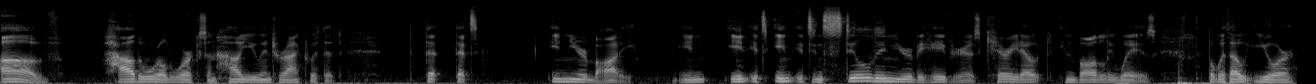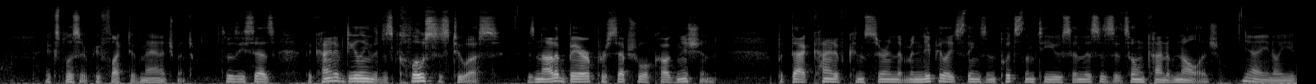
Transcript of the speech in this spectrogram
of how the world works and how you interact with it that that's in your body in, in it's in it's instilled in your behavior it's carried out in bodily ways but without your explicit reflective management so as he says the kind of dealing that is closest to us is not a bare perceptual cognition but that kind of concern that manipulates things and puts them to use, and this is its own kind of knowledge. Yeah, you know, you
